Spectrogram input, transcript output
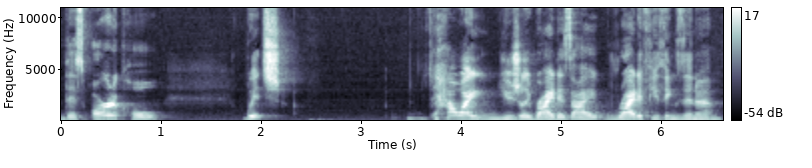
this article, which how I usually write is I write a few things in a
